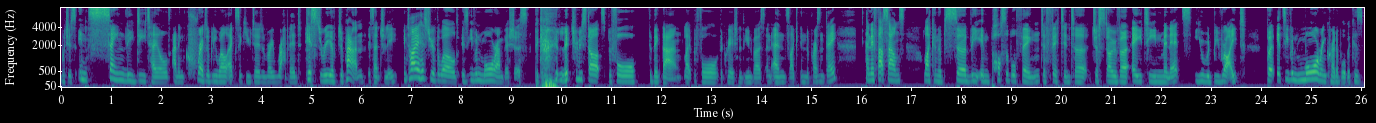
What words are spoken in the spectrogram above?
which is insanely detailed and incredibly well executed and very rapid history of Japan, essentially. Entire history of the world is even more ambitious because it literally starts before the Big Bang, like before the creation of the universe, and ends like in the present day. And if that sounds like an absurdly impossible thing to fit into just over 18 minutes, you would be right. But it's even more incredible because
